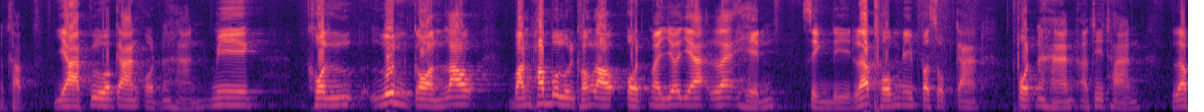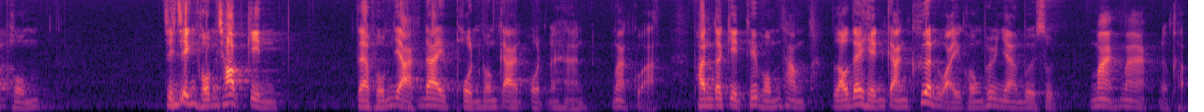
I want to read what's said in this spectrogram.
นะครับ อย่ากลัวการอดอาหาร มีคนรุ่นก่อนเรา บรรพบุรุษของเราอดมาเยอะแยะและเห็นสิ่งดี และผมมีประสบการณ์อดอาหารอธิษฐานและผมจริงๆ ผมชอบกิน แต่ผมอยากได้ผลของการอดอาหารมากกว่า พันธกิจที่ผมทำเราได้เห็นการเคลื่อนไหวของพระวิญญาณบริสุทธิ์มากๆนะครับ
